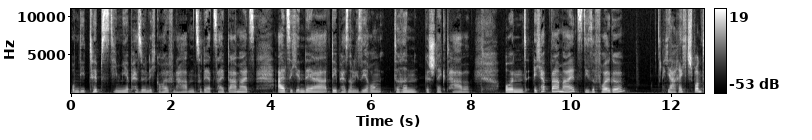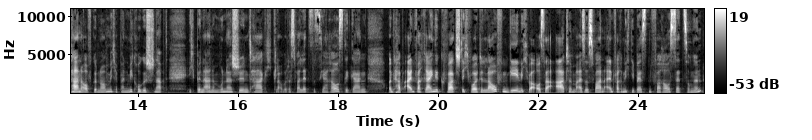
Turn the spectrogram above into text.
um die Tipps, die mir persönlich geholfen haben zu der Zeit damals, als ich in der Depersonalisierung drin gesteckt habe. Und ich habe damals diese Folge ja, recht spontan aufgenommen. Ich habe mein Mikro geschnappt. Ich bin an einem wunderschönen Tag, ich glaube, das war letztes Jahr rausgegangen und habe einfach reingequatscht. Ich wollte laufen gehen, ich war außer Atem, also es waren einfach nicht die besten Voraussetzungen.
